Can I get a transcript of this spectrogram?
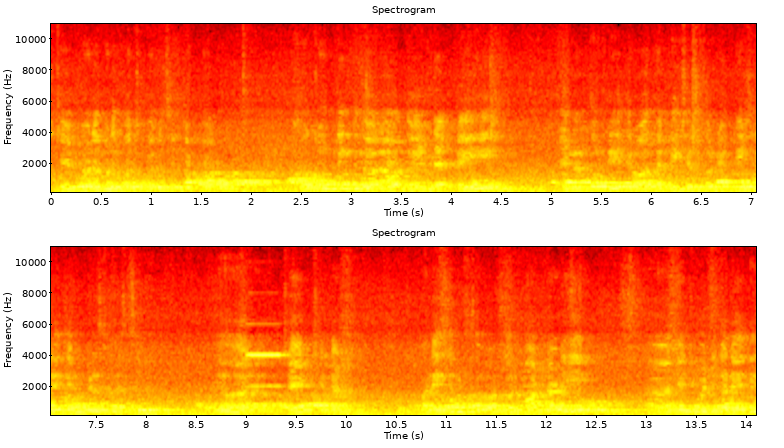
స్టేట్లోనే మనకి మంచి పరిస్థితి చెప్పారు సో జూమ్ లింక్ ద్వారా వాళ్ళతో ఇంటాక్ట్ అయ్యి పిల్లలతోటి తర్వాత టీచర్స్ తోటి టీచర్ అయితే ఇంట్రెస్ట్ చేయించారు వాళ్ళ ఎగ్జిబిట్స్ వాళ్ళు మాట్లాడి జడ్జిమెంట్ అనేది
